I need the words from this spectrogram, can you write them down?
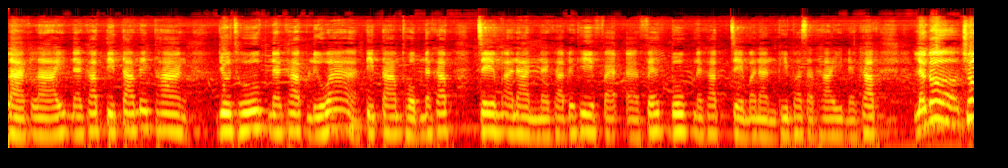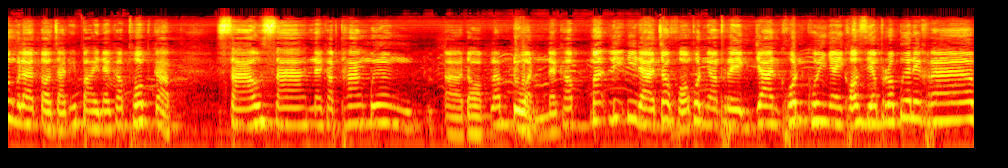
หลากหลายนะครับ ติดตามได้ทาง YouTube นะครับ หรือว่าติดตามผมนะครับ เจมอนันต์นะครับได้ที่เฟซบุ๊กนะครับ เจมอนันต์พิมพ์ภาษาไทยนะครับ แล้วก็ช่วงเวลาต่อจากนี้ไปนะครับ พบกับ สาวซานะครับทางเมืองอดอกลำด่วนนะครับมะลินิดาเจ้าของผลงานเพลงย่านคนคุยไงขอเสียงปรบมือหน่อยครับ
